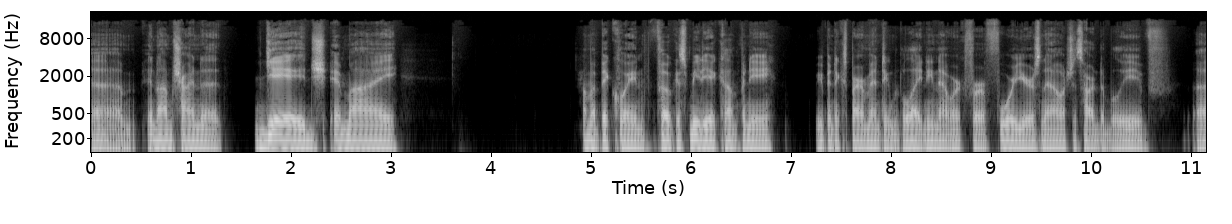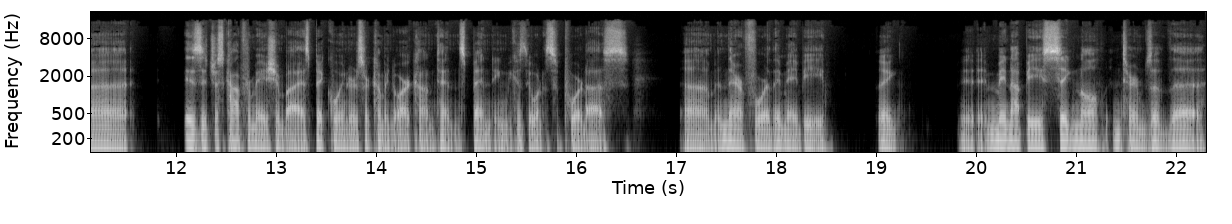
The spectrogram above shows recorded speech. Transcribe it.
Um, and I'm trying to gauge am I I'm a Bitcoin focused media company. We've been experimenting with the Lightning Network for four years now, which is hard to believe. Uh, is it just confirmation bias? Bitcoiners are coming to our content and spending because they want to support us, um, and therefore they may be like it may not be signal in terms of the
